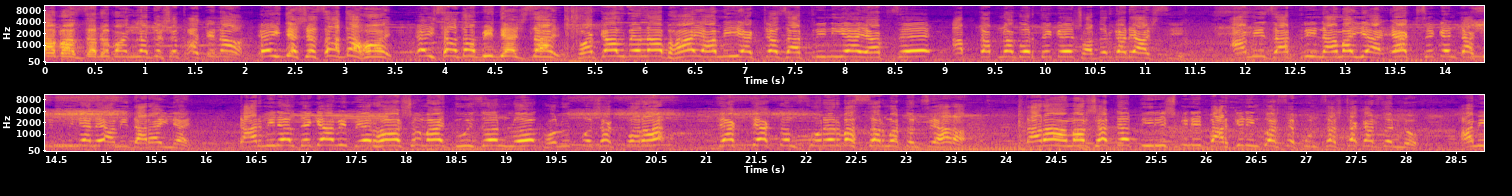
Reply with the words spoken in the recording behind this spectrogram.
সাদাবাজ যেন বাংলাদেশে থাকে না। এই দেশে সাদা হয়, এই সাদা বিদেশ যায়। সকালবেলা ভাই, আমি একটা যাত্রী নিয়ে অ্যাপসে আফতাবনগর থেকে সদরঘাটে আসছি। আমি যাত্রী নামাইয়া এক সেকেন্ড টার্মিনালে আমি দাঁড়াই নাই। টার্মিনাল থেকে আমি বের হওয়ার সময় দুইজন লোক হলুদ পোশাক পরা, দেখতে একদম চোরের বাচ্চার মতন চেহারা। তারা আমার সাথে তিরিশ মিনিট বার্গেনিং করছে পঞ্চাশ টাকার জন্য। আমি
